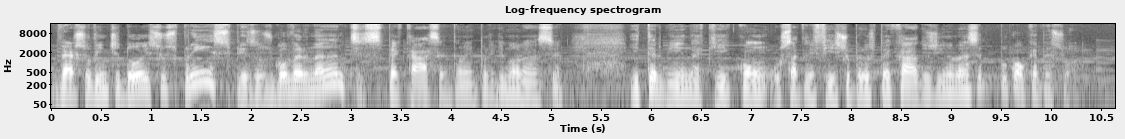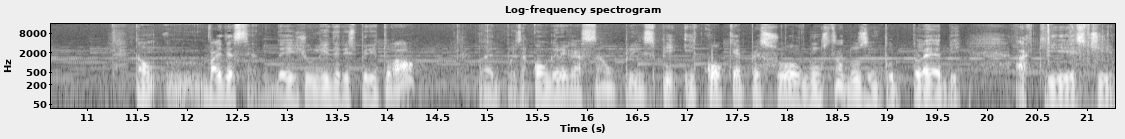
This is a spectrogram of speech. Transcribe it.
verso 22, se os príncipes, os governantes pecassem também por ignorância, e termina aqui com o sacrifício pelos pecados de ignorância por qualquer pessoa. Então, vai descendo, desde o líder espiritual, né? depois a congregação, o príncipe e qualquer pessoa, alguns traduzem por plebe aqui este,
